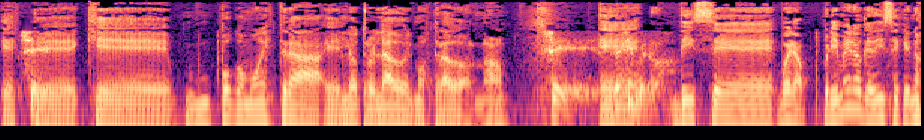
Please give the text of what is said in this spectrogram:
este, que un poco muestra el otro lado del mostrador, ¿no? Sí, eh, dice, bueno, primero que dice que no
